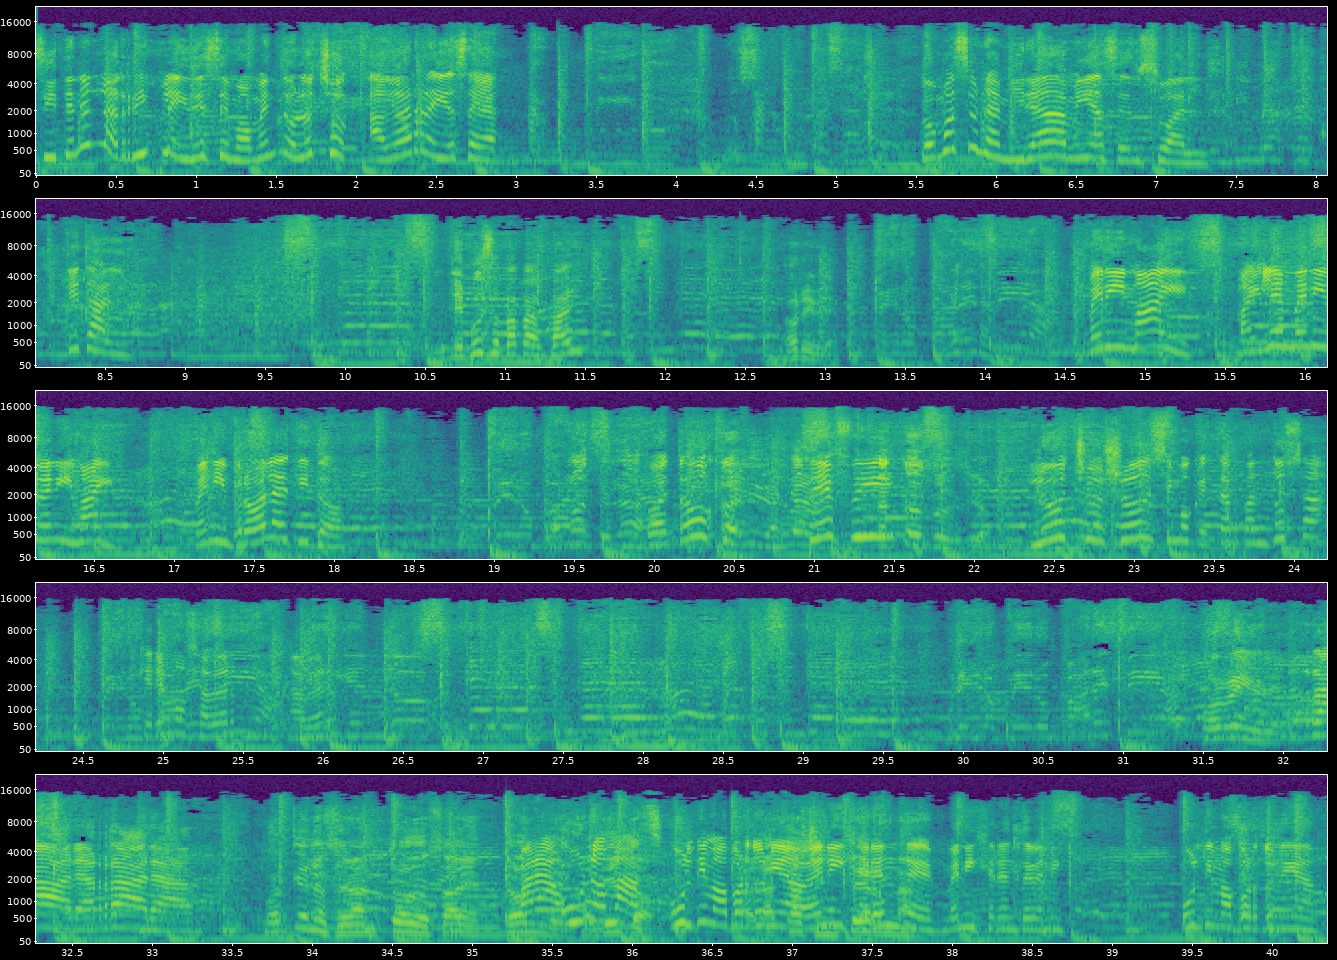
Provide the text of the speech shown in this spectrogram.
Si tenés la replay de ese momento, Locho agarra y hace... Como hace una mirada media sensual. ¿Qué tal? ¿Le puso papas pie? Horrible. Vení, Mai. Mailén, vení, vení, Mai. Vení, probala Tito. Porque todos con... Tefi, yo decimos que está espantosa. Queremos saber... A ver... Horrible. Rara, rara. ¿Por qué no se van todos, saben dónde? Para, uno Poquito? más. Última oportunidad. Vení, interna. gerente. Vení, gerente, vení. Última oportunidad.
